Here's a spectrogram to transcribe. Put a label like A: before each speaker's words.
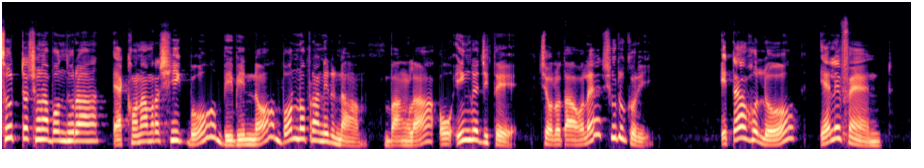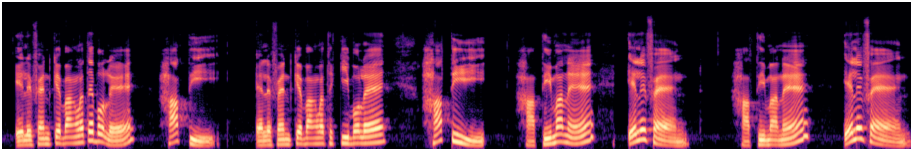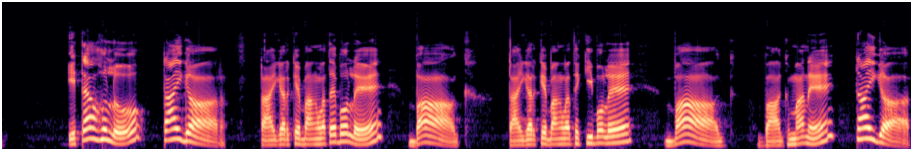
A: ছোট্ট সোনা বন্ধুরা, এখন আমরা শিখব বিভিন্ন বন্যপ্রাণীর নাম, বাংলা ও ইংরেজিতে। চলো তাহলে শুরু করি। এটা হলো এলিফ্যান্ট। এলিফ্যান্টকে বাংলাতে বলে হাতি। এলিফ্যান্টকে বাংলাতে কি বলে? হাতি। হাতি মানে এলিফ্যান্ট। হাতি মানে এলিফ্যান্ট। এটা হলো টাইগার। টাইগারকে বাংলাতে বলে বাঘ। টাইগারকে বাংলাতে কি বলে? বাঘ। বাঘ মানে টাইগার।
